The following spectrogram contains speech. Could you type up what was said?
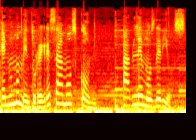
En un momento regresamos con Hablemos de Dios.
